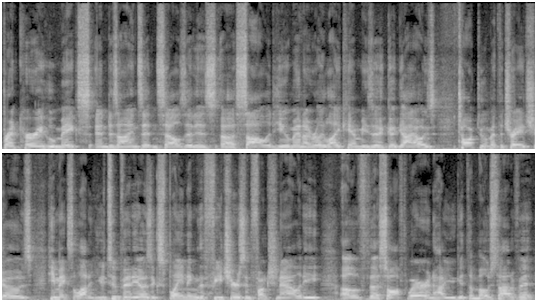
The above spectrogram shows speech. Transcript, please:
Brent Curry, who makes and designs it and sells it, is a solid human. I really like him. He's a good guy. I always talk to him at the trade shows. He makes a lot of YouTube videos explaining the features and functionality of the software and how you get the most out of it.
